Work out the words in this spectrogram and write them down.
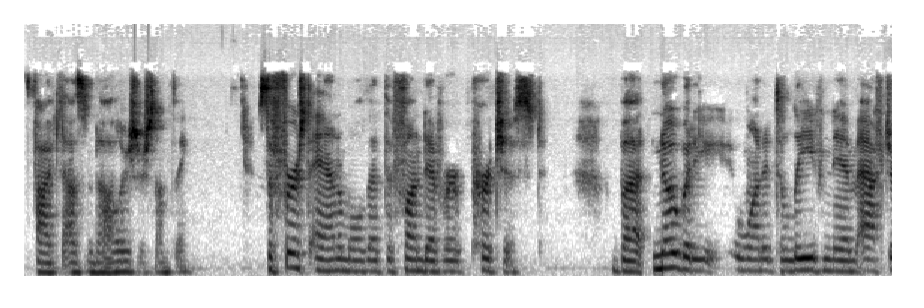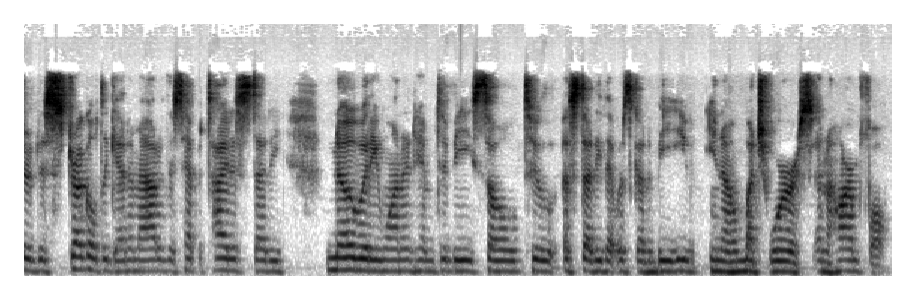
five thousand dollars or something. It's the first animal that the fund ever purchased. But nobody wanted to leave Nim after this struggle to get him out of this hepatitis study. Nobody wanted him to be sold to a study that was going to be, you know, much worse and harmful.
